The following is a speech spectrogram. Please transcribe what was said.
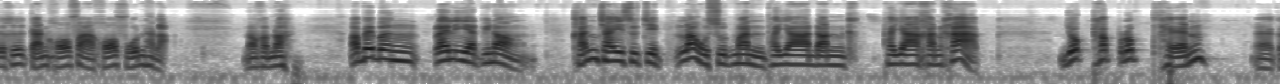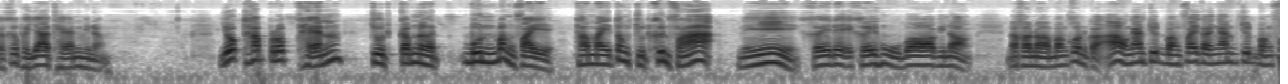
ก็คือการขอฝ่าขอฝนหั่นละเนาะครับเนาะเอาไปเบิ่งรายละเอียดพี่น้อง ขันชัยสุจิตเล่าสุดมันพญาดันพญาคันคาก ยกทัพรบแถนอ่าก็คือพญาแทนพี่น้องยกทัพรบแถนจุดกำเนิดบุญบังไฟทำไมต้องจุดขึ้นฟ้า นี่เคยได้เคยหูบอพี่น้อง นาะครับเนาะบางคนก็เอ้างานจุดบังไฟก็งานจุดบังไฟ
